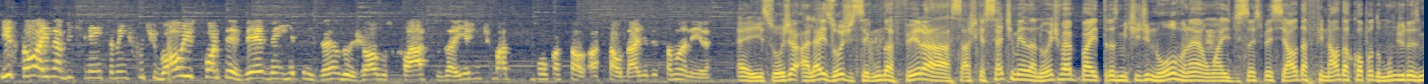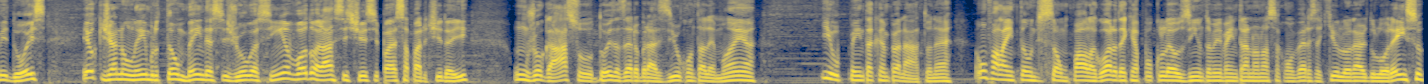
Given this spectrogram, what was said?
E estou aí na abstinência também de futebol e o Sport TV vem reprisando jogos clássicos aí, a gente mata um pouco a, saudade dessa maneira. É isso, hoje, aliás, hoje, segunda-feira, acho que é sete e meia da noite, vai, vai transmitir de novo, né, uma edição especial da final da Copa do Mundo de 2002. Eu que já não lembro tão bem desse jogo assim, eu vou adorar assistir esse, essa partida aí. Um jogaço, 2 a 0 Brasil contra a Alemanha e o pentacampeonato, né? Vamos falar então de São Paulo agora, daqui a pouco o Leozinho também vai entrar na nossa conversa aqui, o Leonardo Lourenço.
